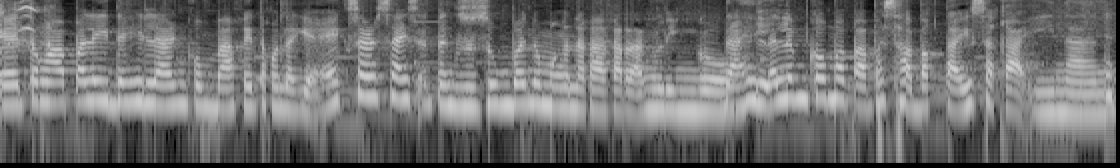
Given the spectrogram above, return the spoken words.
Eto nga pala yung dahilan kung bakit ako nag exercise at nagsusumba ng mga nakakaraang linggo. Dahil alam ko mapapasabak tayo sa kainan.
